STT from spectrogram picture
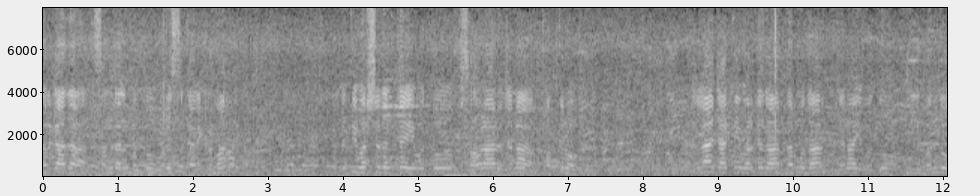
ದರ್ಗಾದ ಸಂದಲ್ ಮತ್ತು ಉರಸ್ ಕಾರ್ಯಕ್ರಮ. ಪ್ರತಿ ವರ್ಷದಂತೆ ಇವತ್ತು ಸಾವಿರಾರು ಜನ ಭಕ್ತರು, ಎಲ್ಲ ಜಾತಿ ವರ್ಗದ, ಧರ್ಮದ ಜನ ಇವತ್ತು ಇಲ್ಲಿ ಬಂದು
